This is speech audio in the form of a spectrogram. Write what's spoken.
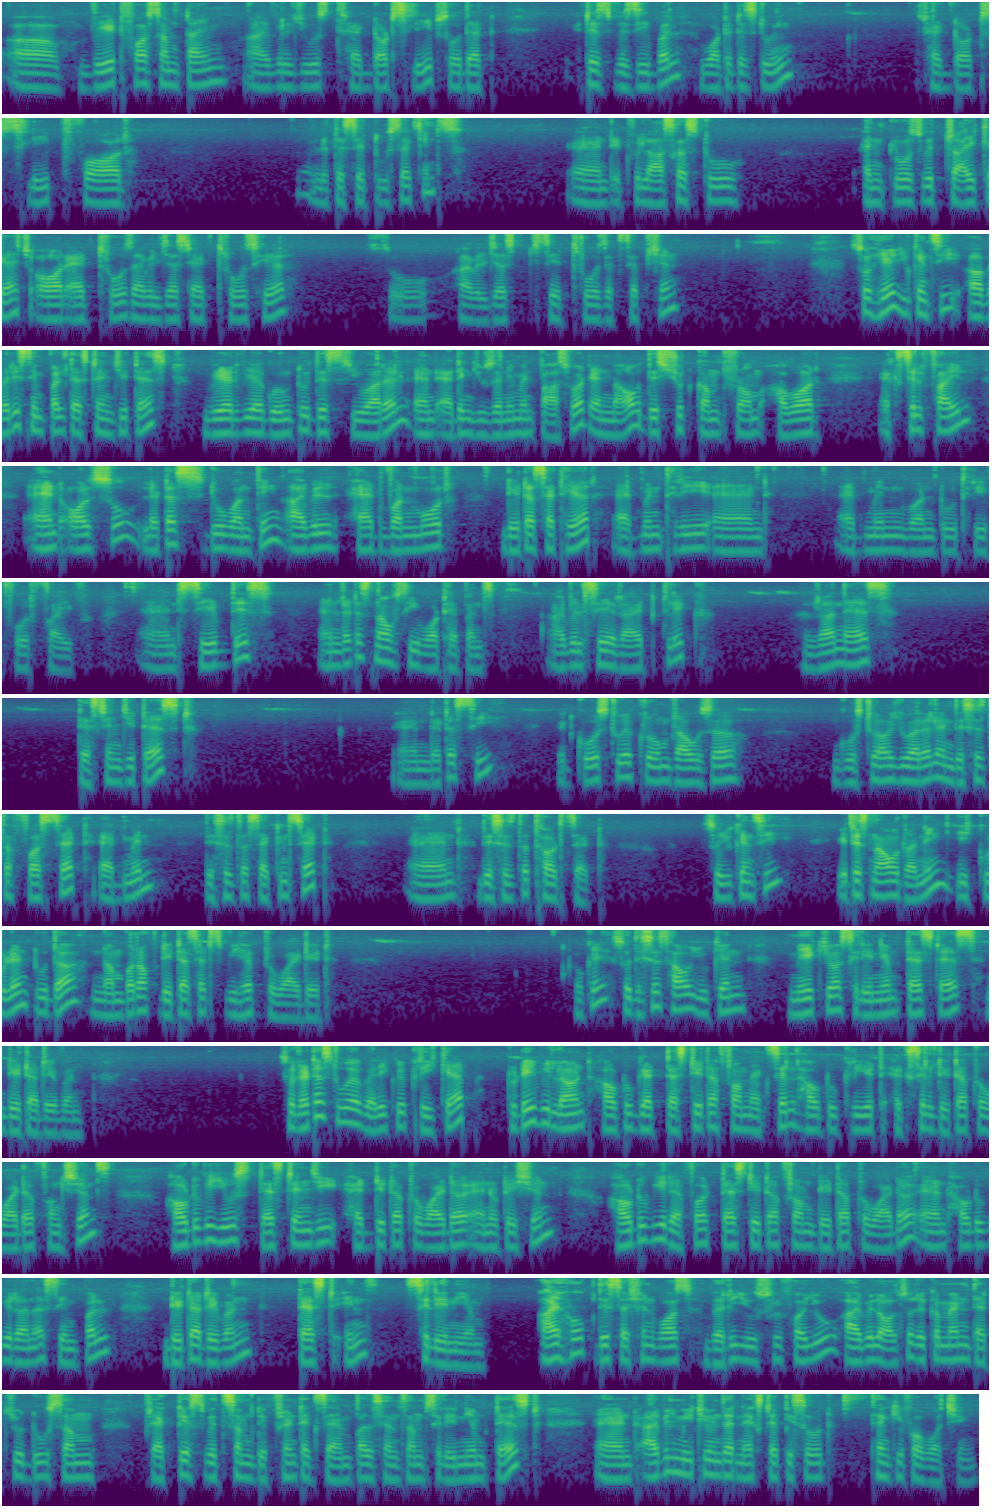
uh, wait for some time. I will use thread dot sleep so that it is visible what it is doing. Thread dot sleep for let us say two seconds. And it will ask us to enclose with try catch or add throws. I will just add throws here. So I will just say throws exception. So here you can see a very simple test-ng test where we are going to this URL and adding username and password. And now this should come from our Excel file. And also let us do one thing. I will add one more data set here admin3 and admin12345 and save this. And let us now see what happens. I will say right click run as test-ng test. And let us see. It goes to a Chrome browser goes to our URL and this is the first set admin. This is the second set and this is the third set. So you can see it is now running equivalent to the number of data sets we have provided. Okay so this is how you can make your selenium test as data driven so let us do a very quick recap today we learned how to get test data from excel how to create excel data provider functions how do we use test-ng add data provider annotation how do we refer test data from data provider and how do we run a simple data driven test in selenium I hope this session was very useful for you. I will also recommend that you do some practice with some different examples and some Selenium test. And I will meet you in the next episode. Thank you for watching.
